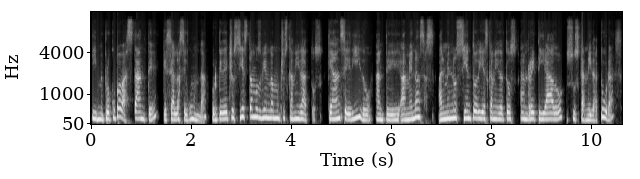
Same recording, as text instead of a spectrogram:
Y me preocupa bastante que sea la segunda, porque de hecho sí estamos viendo a muchos candidatos que han cedido ante amenazas. Al menos 110 candidatos han retirado sus candidaturas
